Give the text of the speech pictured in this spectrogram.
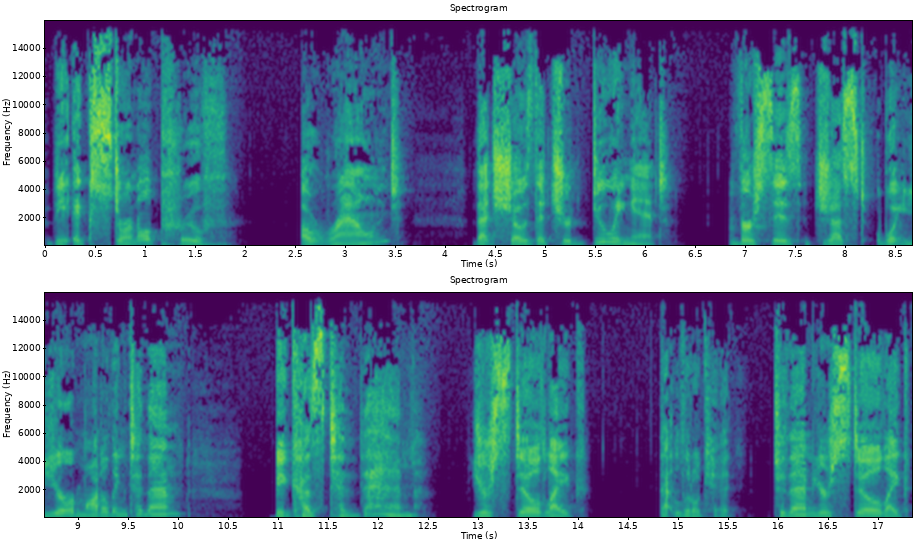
the external proof around that shows that you're doing it versus just what you're modeling to them because to them you're still like that little kid to them you're still like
